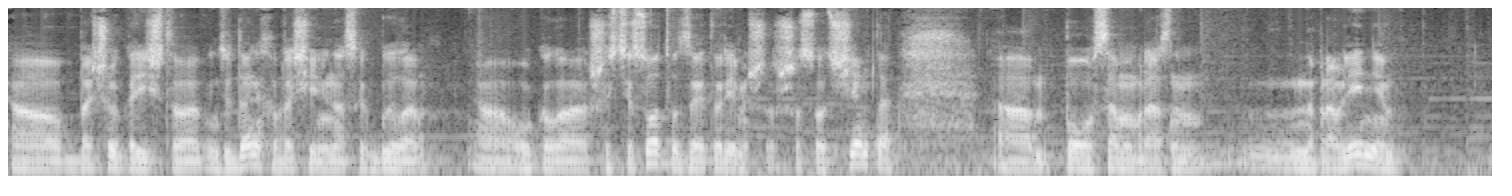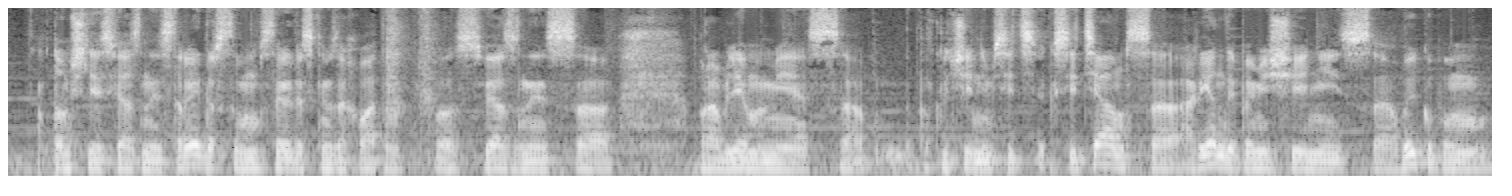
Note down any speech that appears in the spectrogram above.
а, большое количество индивидуальных обращений. У нас их было около 600, вот за это время 600 с чем-то, по самым разным направлениям в том числе связанные с рейдерством, с рейдерским захватом, связанные с э, проблемами с э, подключением к сетям, с арендой помещений, с выкупом,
